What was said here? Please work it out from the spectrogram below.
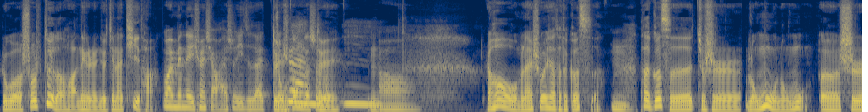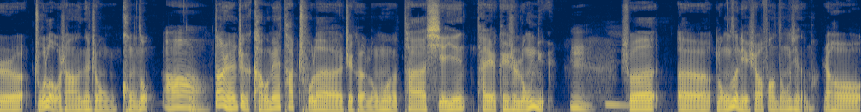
如果说对了的话，那个人就进来替他。外面那一圈小孩是一直在走动的是吗？对嗯嗯哦，然后我们来说一下它的歌词，嗯。它的歌词就是“龙木龙木”，呃，是竹篓上那种孔洞。哦，当然，这个卡古梅它除了这个龙木，它谐音，它也可以是龙女。嗯。说呃，笼子里是要放东西的嘛，然后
